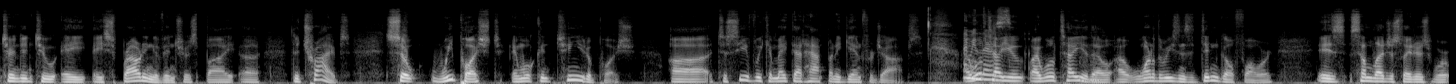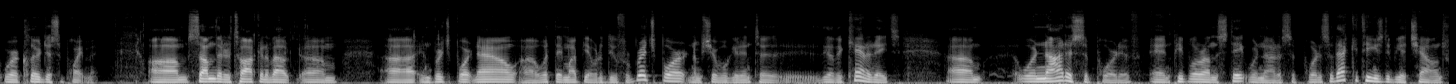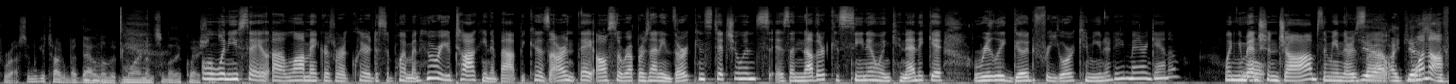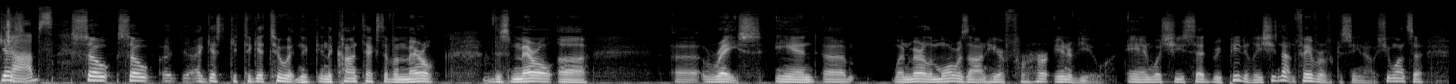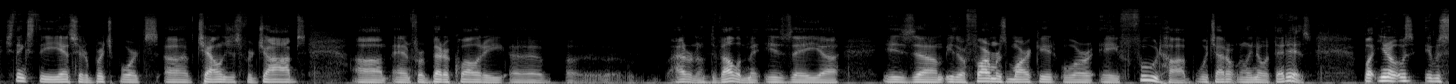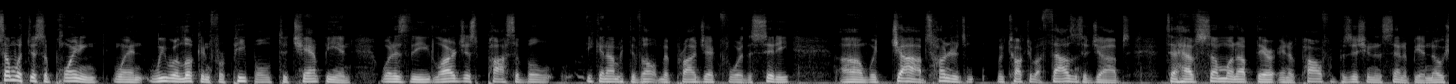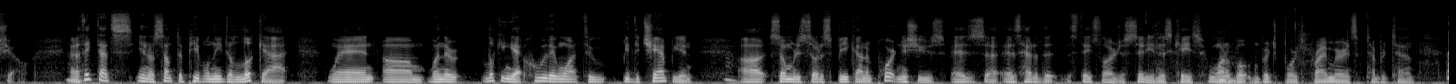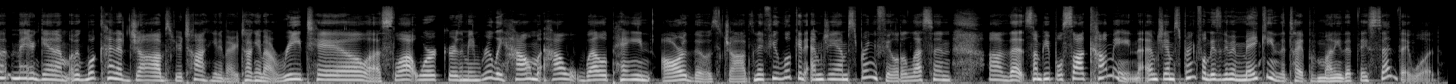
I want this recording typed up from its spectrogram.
turned into a, a sprouting of interest by uh, the tribes. So, we pushed and will continue to push. Uh, to see if we can make that happen again for jobs. I, mean, will tell you. I will tell you mm-hmm. though. Uh, one of the reasons it didn't go forward is some legislators were, were a clear disappointment. Um, some that are talking about um, uh, in Bridgeport now uh, what they might be able to do for Bridgeport, and I'm sure we'll get into the other candidates. Um, were not as supportive, and people around the state were not as supportive. So that continues to be a challenge for us. And we can talk about that mm-hmm. a little bit more and on some other questions. Well, when you say uh, lawmakers were a clear disappointment, who are you talking about? Because aren't they also representing their constituents? Is another casino in Connecticut really good for your community, Mayor Ganim? When you well, mention jobs? I mean, there's yeah, uh, guess, one-off jobs. So, so uh, I guess get, to get to it in the, in the context of a mayoral, this Merrill uh, uh, race, and um, when Marilyn Moore was on here for her interview, and what she said repeatedly, she's not in favor of a casino. She wants a. She thinks the answer to Bridgeport's uh, challenges for jobs um, and for better quality. Uh, I don't know development is a is um, either a farmer's market or a food hub, which I don't really know what that is. But you know, it was it was somewhat disappointing when we were looking for people to champion what is the largest possible economic development project for the city, um, with jobs, hundreds. We've talked about thousands of jobs. To have someone up there in a powerful position in the Senate be a no-show, mm-hmm. and I think that's you know something people need to look at when um, when they're looking at who they want to be the champion uh, somebody, so to speak, on important issues as uh, as head of the, the, state's largest city. In this case, who want to vote in Bridgeport's primary on September 10th. But Mayor Ganim, I mean, what kind of jobs are you talking about? You're talking about retail, uh, slot workers. I mean, really, how how well paying are those jobs? And if you look at MGM Springfield, a lesson uh, that some people saw coming, MGM Springfield isn't even making the type of money that they said they would.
